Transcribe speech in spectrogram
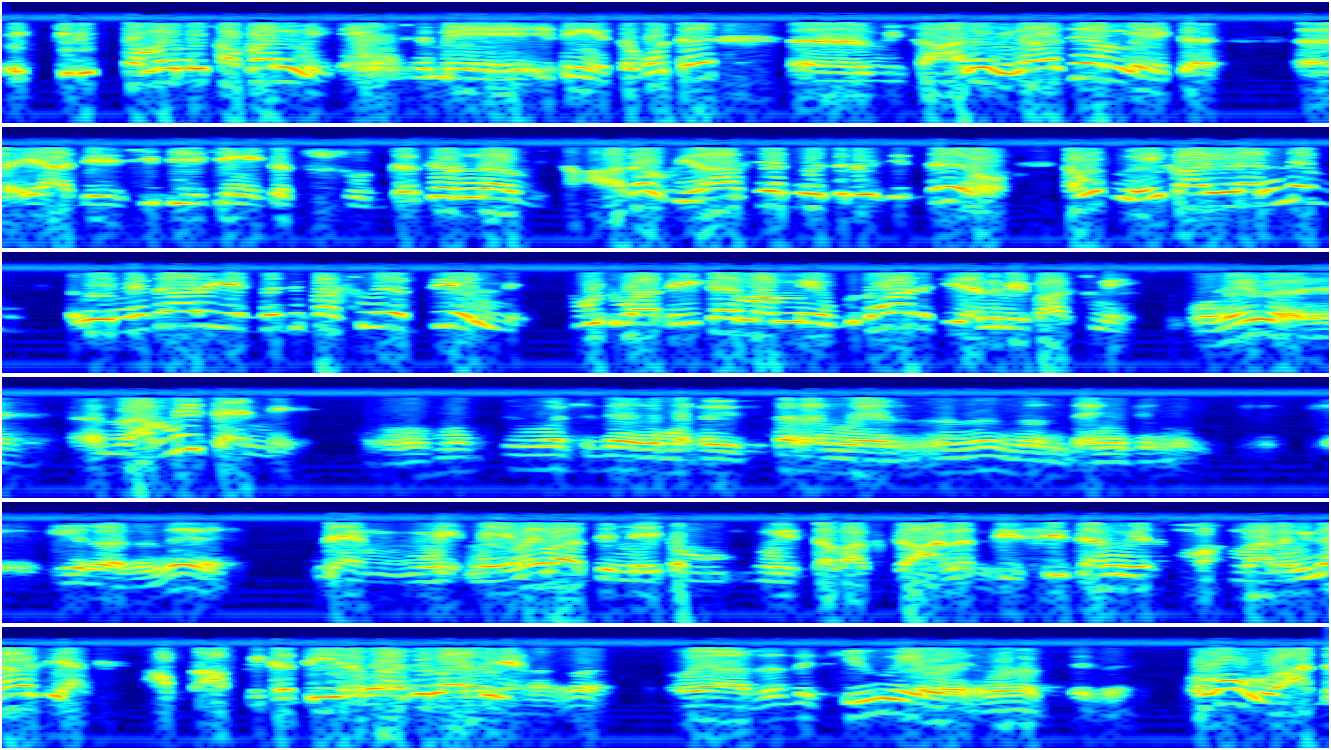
එක්කිරික් තමයි මේ කපන්නේ. මේ ඉතින් එතකොට විශාල විනාශයක් මේක. එයා එකෙන් ඒක සුද්ධ කරන විශාල විනාශයක් මෙතන සිද්ධ වෙනවා. නමුත් මේ කාලේ නන්නේ මේ නිදාරියෙක් නැති ප්‍රශ්නයක් තියෙන්නේ. බුදුමාට ඒකයි මම මේ බුදුමාට කියන්නේ මේ ප්‍රශ්නේ. කොහෙද? රම්මේ තැන්නේ. ඔහොම කිව්වට දැන් මට විස්තර මේ දැන් ඉතින් කියලාද නේ? දැන් මේමයි වාතේ මේක මේ තවත් ගාන 30 දැන් මන විනාශයක්. අපිට තියෙන පසුලාද ඔය අදද කිව්වේ මහත්තයා. ඔව් අද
